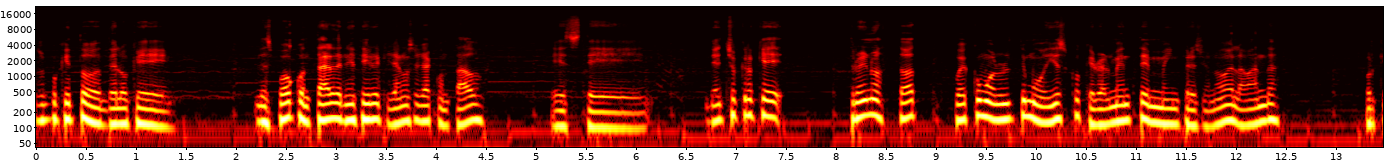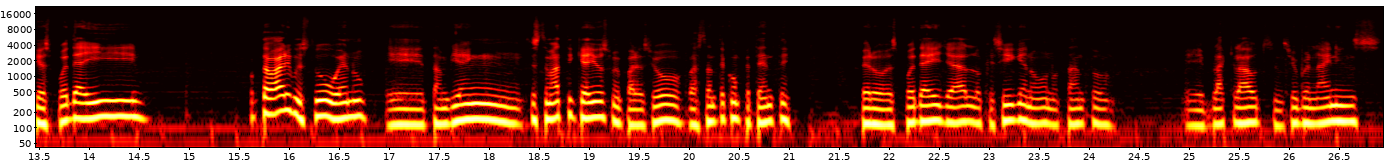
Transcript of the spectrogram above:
es un poquito de lo que les puedo contar de Dream que ya no se haya contado. Este, de hecho creo que Train of Thought fue como el último disco que realmente me impresionó de la banda. Porque después de ahí Octavarium estuvo bueno. Eh, también Systematic ellos me pareció bastante competente. Pero después de ahí ya lo que sigue, no, no tanto. Eh, Black Clouds en Silver Linings.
